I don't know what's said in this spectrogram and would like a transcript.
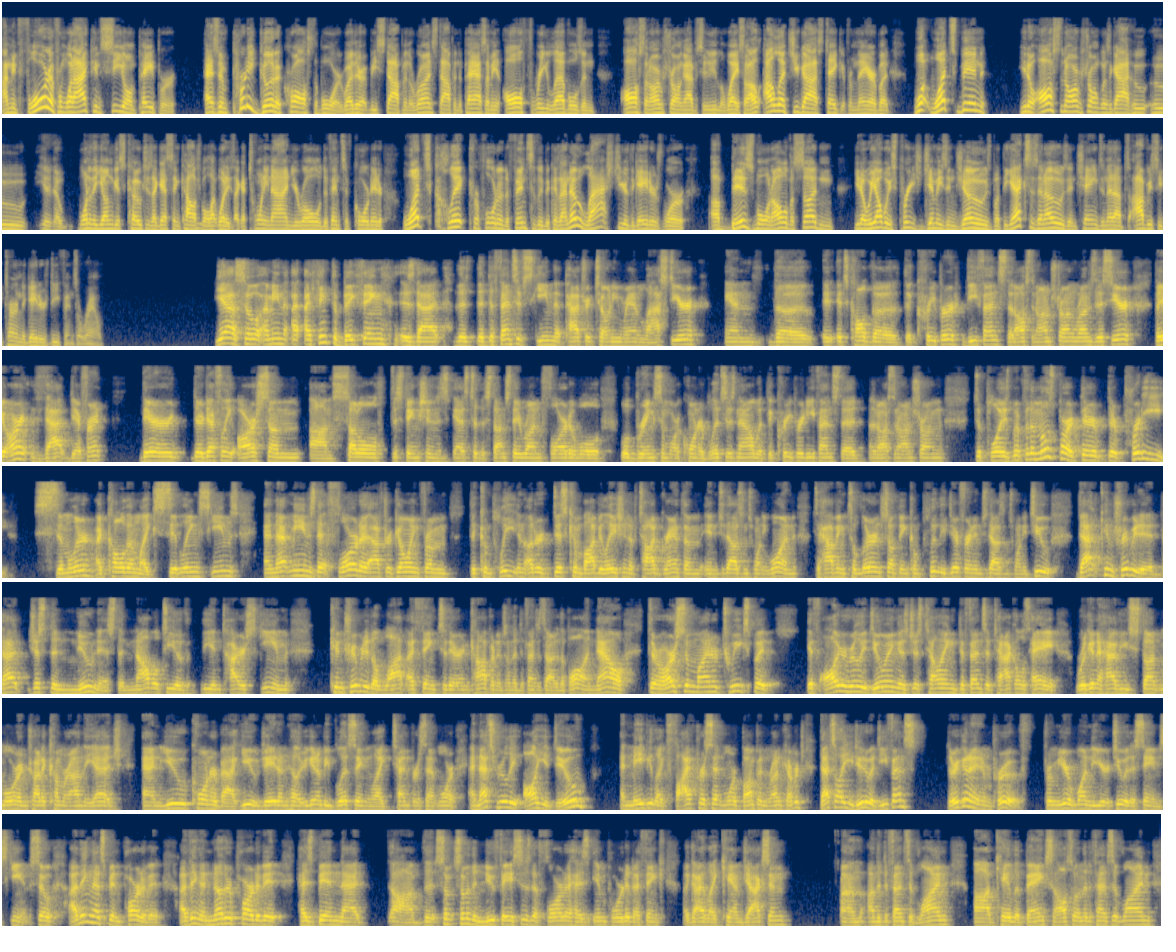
I mean, Florida, from what I can see on paper, has been pretty good across the board, whether it be stopping the run, stopping the pass. I mean, all three levels, and Austin Armstrong obviously leading the way. So I'll, I'll let you guys take it from there. But what what's been you know, Austin Armstrong was a guy who who, you know, one of the youngest coaches, I guess, in college mm-hmm. ball. Like what he's like a 29 year old defensive coordinator. What's clicked for Florida defensively? Because I know last year the Gators were abysmal, and all of a sudden, you know, we always preach Jimmys and Joes, but the X's and O's and changing that up obviously turned the Gators defense around. Yeah, so I mean, I, I, think the big thing is that the the defensive scheme that Patrick Toney ran last year and the it, it's called the the creeper defense that Austin Armstrong runs this year. They aren't that different. There there definitely are some um, subtle distinctions as to the stunts they run. Florida will will bring some more corner blitzes now with the creeper defense that that Austin Armstrong deploys, but for the most part, they're they're pretty similar. I'd call them like sibling schemes. And that means that Florida, after going from the complete and utter discombobulation of Todd Grantham in 2021 to having to learn something completely different in 2022, that contributed, that just the newness, the novelty of the entire scheme contributed a lot, I think, to their incompetence on the defensive side of the ball. And now there are some minor tweaks, but if all you're really doing is just telling defensive tackles, hey, we're going to have you stunt more and try to come around the edge, and you cornerback, you, Jaydon Hill, you're going to be blitzing like 10% more. And that's really all you do. And maybe like 5% more bump and run coverage. That's all you do to a defense. They're going to improve from year one to year two of the same scheme. So I think that's been part of it. I think another part of it has been that uh, the some some of the new faces that Florida has imported. I think a guy like Cam Jackson on, on the defensive line. Uh, Caleb Banks also on the defensive line.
